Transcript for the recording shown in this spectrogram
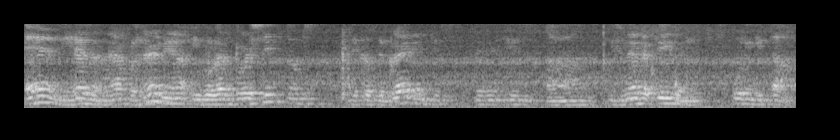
and he has an hernia, he will have worse symptoms because the gradient is is uh, is negative and pulling it down.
